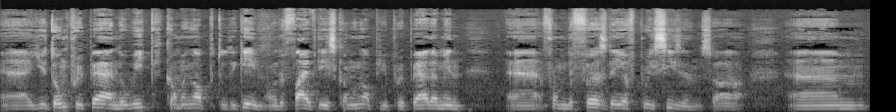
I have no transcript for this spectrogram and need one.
uh, you don't prepare in the week coming up to the game or the five days coming up. You prepare them in uh, from the first day of preseason. So um,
